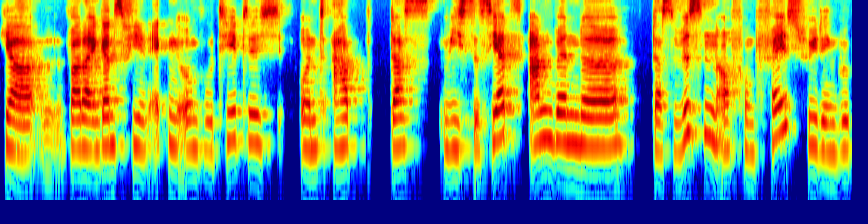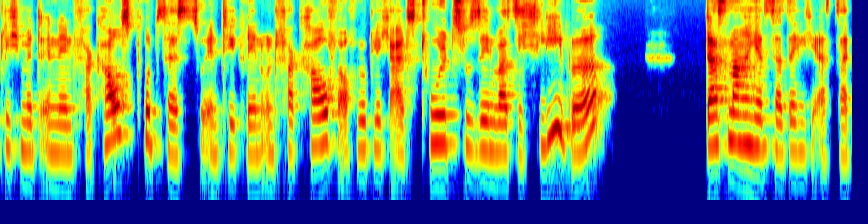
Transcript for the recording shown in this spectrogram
ja, war da in ganz vielen Ecken irgendwo tätig und habe das, wie ich es jetzt anwende, das Wissen auch vom Face Reading wirklich mit in den Verkaufsprozess zu integrieren und Verkauf auch wirklich als Tool zu sehen, was ich liebe das mache ich jetzt tatsächlich erst seit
